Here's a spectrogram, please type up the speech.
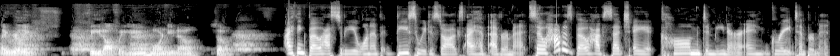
they really feed off of you more than you know. So I think Bo has to be one of the sweetest dogs I have ever met. So, how does Bo have such a calm demeanor and great temperament?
